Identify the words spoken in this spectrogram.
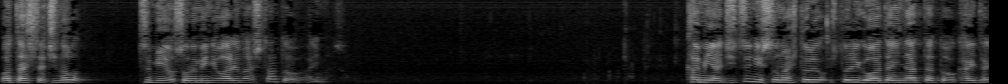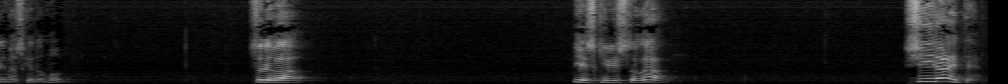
私たちの罪をその身に追われましたとあります。神は実にその一人一人ご与えになったと書いてありますけどもそれはイエス・キリストが強いられて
